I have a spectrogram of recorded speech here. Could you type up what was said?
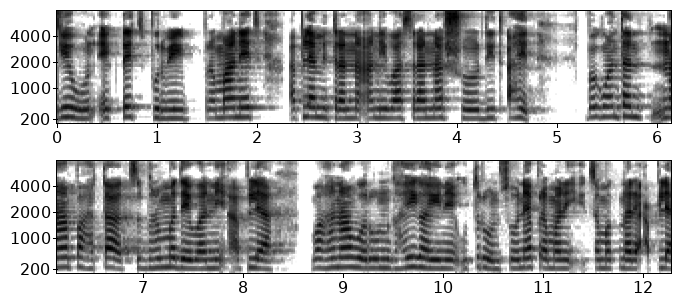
घेऊन एकटेच पूर्वीप्रमाणेच आपल्या मित्रांना आणि वासरांना शोधित आहेत. भगवंतांना पाहताच ब्रह्मदेवांनी आपल्या वाहनावरून घाईघाईने उतरून सोन्याप्रमाणे चमकणाऱ्या आपल्या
